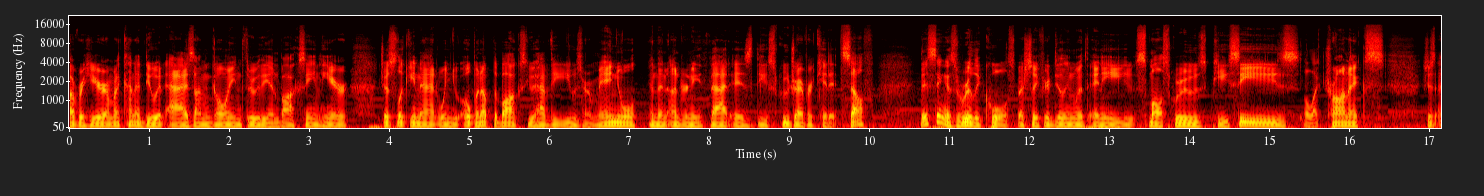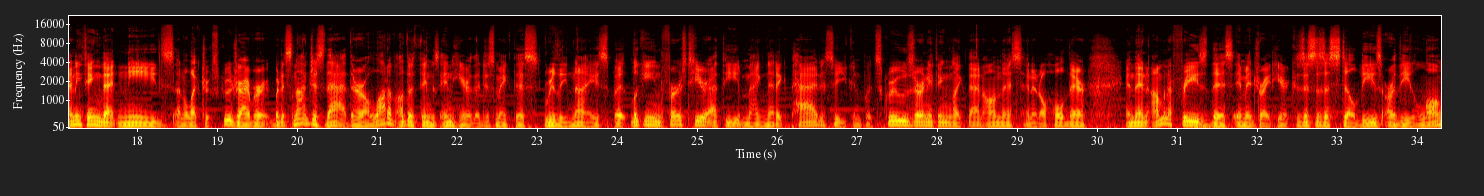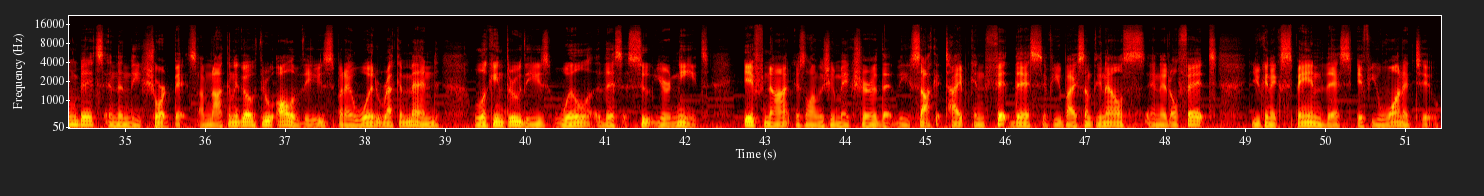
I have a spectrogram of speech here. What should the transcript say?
over here. I'm going to kind of do it as I'm going through the unboxing here. Just looking at when you open up the box, you have the user manual, and then underneath that is the screwdriver kit itself. This thing is really cool, especially if you're dealing with any small screws, PCs, electronics, just anything that needs an electric screwdriver. But it's not just that, there are a lot of other things in here that just make this really nice. But looking first here at the magnetic pad, so you can put screws or anything like that on this and it'll hold there. And then I'm gonna freeze this image right here because this is a still. These are the long bits and then the short bits. I'm not gonna go through all of these, but I would recommend looking through these. Will this suit your needs? If not, as long as you make sure that the socket type can fit this, if you buy something else and it'll fit, you can expand this if you wanted to.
